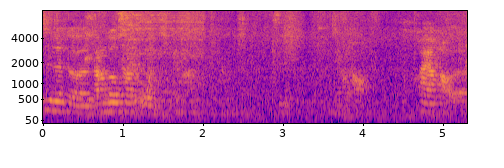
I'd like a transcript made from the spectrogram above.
是那个张豆上有问题吗？是，好，快要好了。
